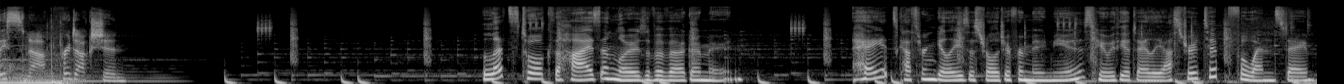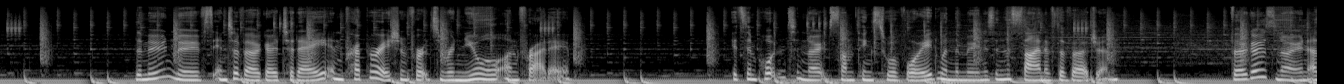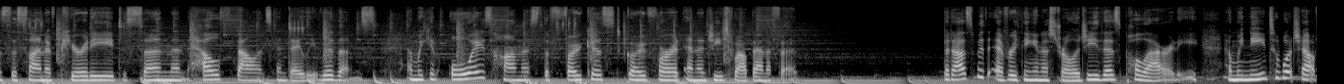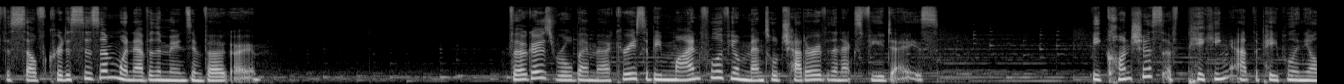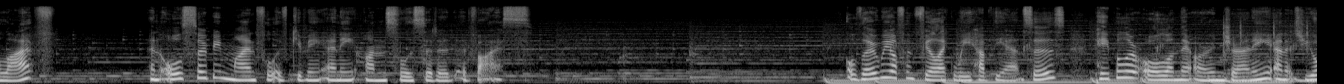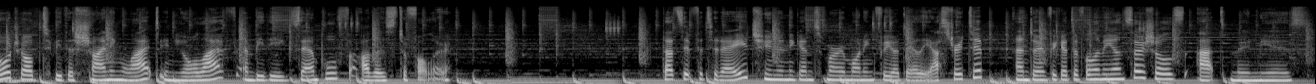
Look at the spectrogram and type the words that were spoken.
LiSTNR production. Let's talk the highs and lows of a Virgo moon. Hey, it's Katherine Gillies, astrologer from Moon Muse, here with your daily astro tip for Wednesday. The moon moves into Virgo today in preparation for its renewal on Friday. It's important to note some things to avoid when the moon is in the sign of the Virgin. Virgo is known as the sign of purity, discernment, health, balance, and daily rhythms, and we can always harness the focused, go for it energy to our benefit. But as with everything in astrology, there's polarity, and we need to watch out for self criticism whenever the moon's in Virgo. Virgo's ruled by Mercury, so be mindful of your mental chatter over the next few days. Be conscious of picking at the people in your life, and also be mindful of giving any unsolicited advice. Although we often feel like we have the answers, people are all on their own journey, and it's your job to be the shining light in your life and be the example for others to follow. That's it for today. Tune in again tomorrow morning for your daily astro tip. And don't forget to follow me on socials at Moon Muse.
